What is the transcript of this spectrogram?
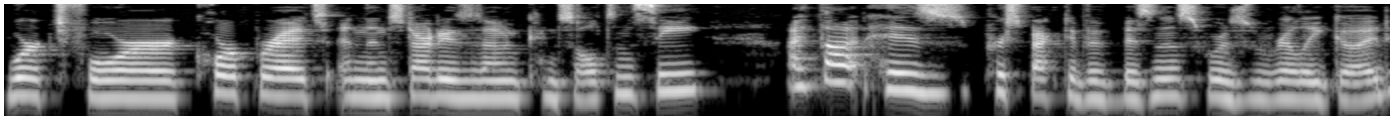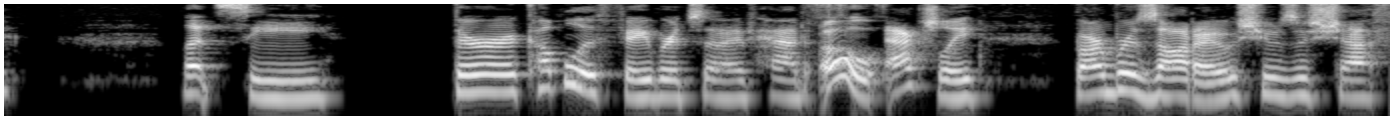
worked for corporate, and then started his own consultancy, I thought his perspective of business was really good. Let's see. There are a couple of favorites that I've had. Oh, actually, Barbara Zotto, she was a chef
